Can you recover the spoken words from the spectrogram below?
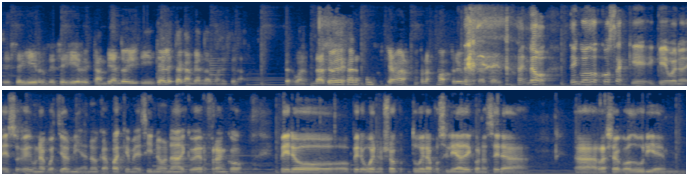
de seguir, de seguir cambiando y Intel está cambiando con ese lado. Pero bueno, te voy a dejar más preguntas. no, tengo dos cosas que, bueno, eso es una cuestión mía, ¿no? Capaz que me decís, no, nada que ver, Franco, pero, pero bueno, yo tuve la posibilidad de conocer a, a Raya Koduri en,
